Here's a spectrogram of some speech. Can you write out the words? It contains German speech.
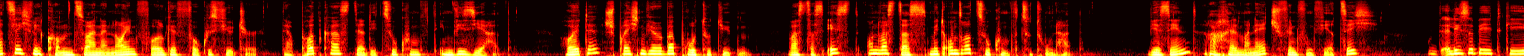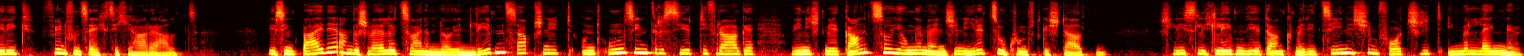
Herzlich willkommen zu einer neuen Folge Focus Future, der Podcast, der die Zukunft im Visier hat. Heute sprechen wir über Prototypen, was das ist und was das mit unserer Zukunft zu tun hat. Wir sind Rachel Manetsch, 45 und Elisabeth Gehrig, 65 Jahre alt. Wir sind beide an der Schwelle zu einem neuen Lebensabschnitt und uns interessiert die Frage, wie nicht mehr ganz so junge Menschen ihre Zukunft gestalten. Schließlich leben wir dank medizinischem Fortschritt immer länger.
